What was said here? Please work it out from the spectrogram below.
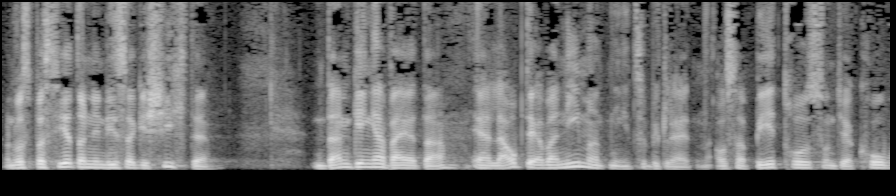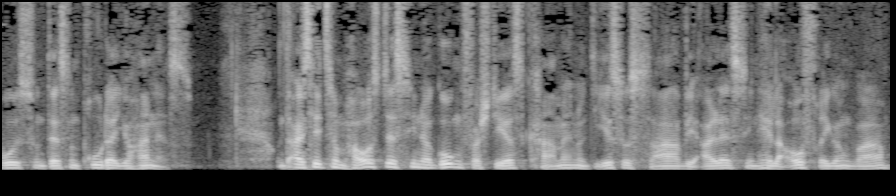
Und was passiert dann in dieser Geschichte? Und dann ging er weiter. Er erlaubte aber niemanden, ihn zu begleiten, außer Petrus und Jakobus und dessen Bruder Johannes. Und als sie zum Haus des Synagogenverstehers kamen und Jesus sah, wie alles in heller Aufregung war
